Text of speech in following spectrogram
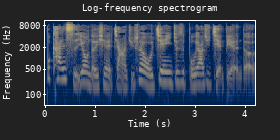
不堪使用的一些家具。所以我建议就是不要去捡别人的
